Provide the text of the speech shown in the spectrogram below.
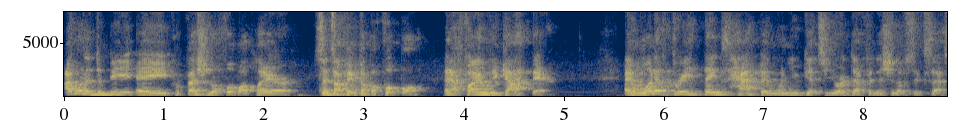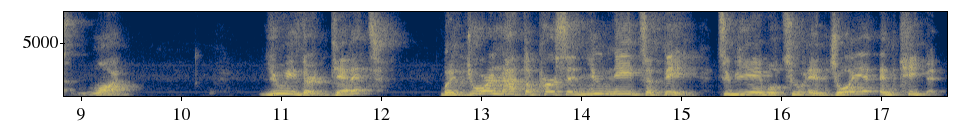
I wanted to be a professional football player since I picked up a football, and I finally got there. And one of three things happen when you get to your definition of success. One, you either get it, but you're not the person you need to be to be able to enjoy it and keep it.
